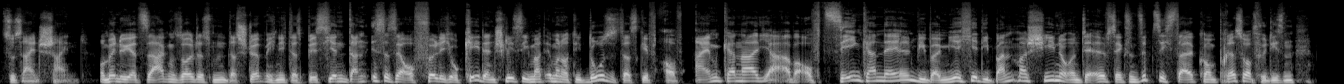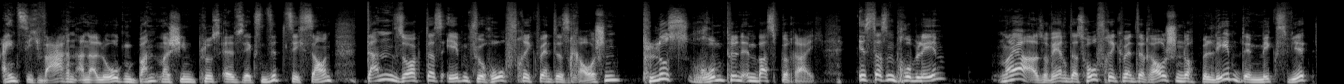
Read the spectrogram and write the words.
zu sein scheint. Und wenn du jetzt sagen solltest, hm, das stört mich nicht das bisschen, dann ist es ja auch völlig okay, denn schließlich macht immer noch die Dosis das Gift. Auf einem Kanal ja, aber auf zehn Kanälen, wie bei mir hier die Bandmaschine und der 1176 Style Kompressor für diesen einzig wahren analogen Bandmaschinen plus 1176 Sound, dann sorgt das eben für hochfrequentes Rauschen plus Rumpeln im Bassbereich. Ist das ein Problem? Naja, also während das hochfrequente Rauschen noch belebend im Mix wirkt,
